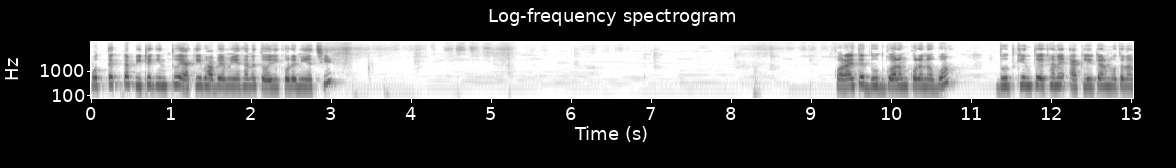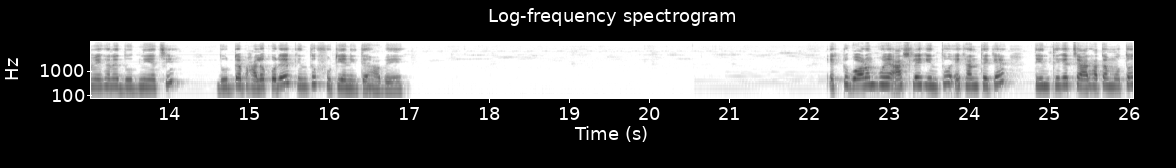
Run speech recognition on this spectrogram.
প্রত্যেকটা পিঠে কিন্তু একইভাবে আমি এখানে তৈরি করে নিয়েছি। কড়াইতে দুধ গরম করে নেব। দুধ কিন্তু এখানে এক লিটার মতন আমি এখানে দুধ নিয়েছি। দুধটা ভালো করে কিন্তু ফুটিয়ে নিতে হবে। একটু গরম হয়ে আসলে কিন্তু এখান থেকে তিন থেকে চার হাতা মতন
